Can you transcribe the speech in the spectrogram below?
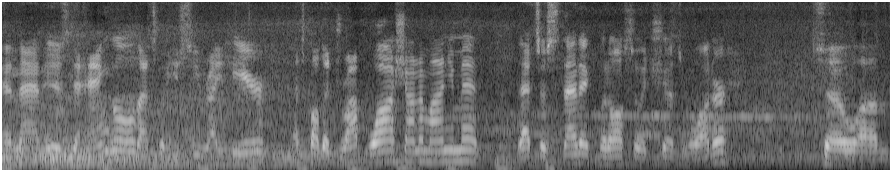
and that is the angle. That's what you see right here. That's called a drop wash on a monument. That's aesthetic, but also it sheds water. So um,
